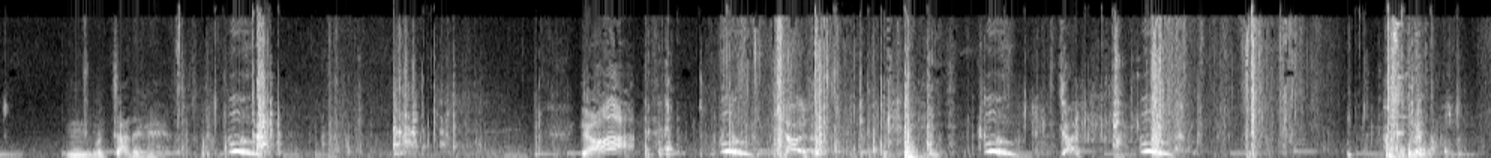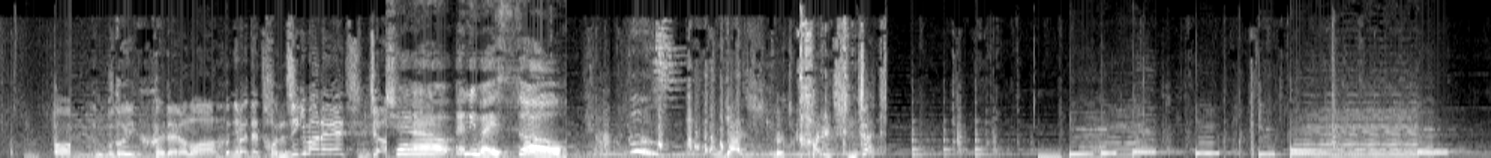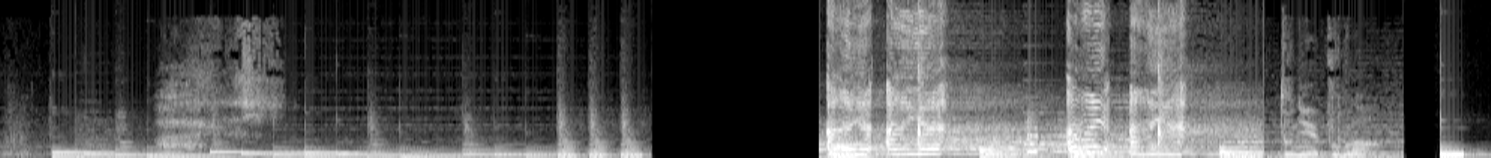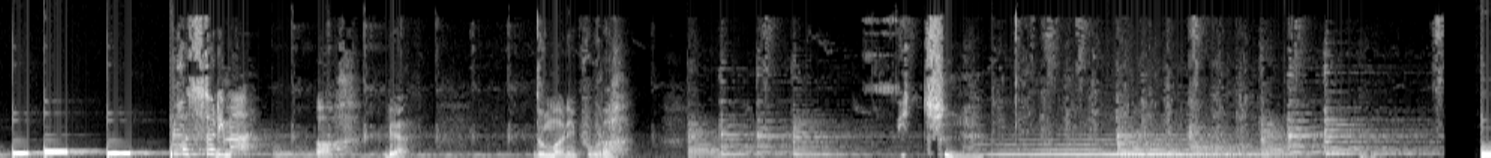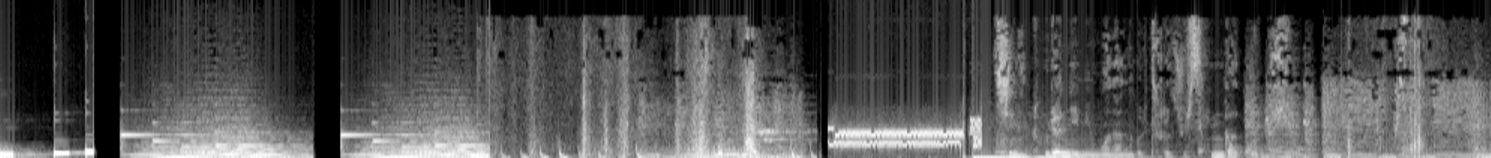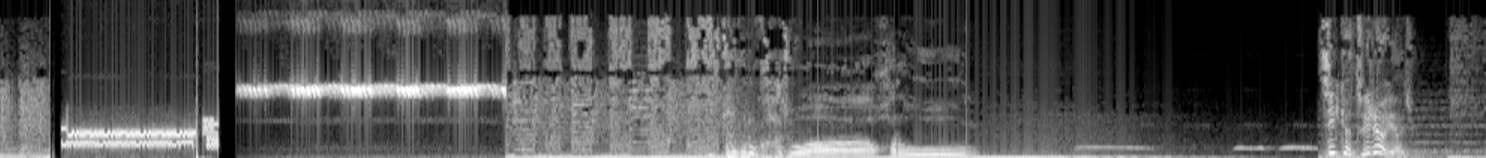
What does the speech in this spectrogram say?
음, 이거 짜네. 야! 야! 야! 어, 무더기 그칼 내려놔. 손님한테 던지기만 해, 진짜. Ciao. Anyway, so 야, 씨, 너 칼을 진짜. 헛소리 마. 어, 미안. 눈만 이쁘구나. 미친놈. 진 도련님이 원하는 걸 들어줄 생각이 없이. 가져와, 화로. 지켜드려야죠.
